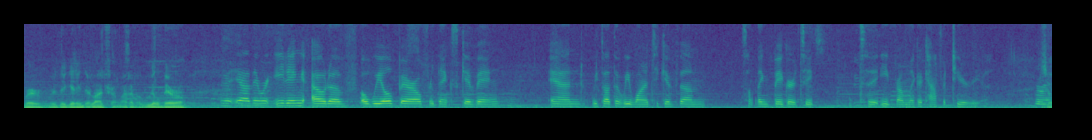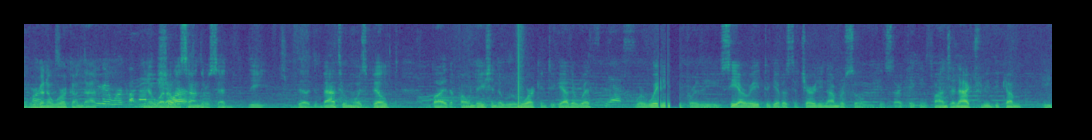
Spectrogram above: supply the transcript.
where were they getting their lunch from? Out of a wheelbarrow? yeah, they were eating out of a wheelbarrow for Thanksgiving, and we thought that we wanted to give them something bigger to to eat from, like a cafeteria. So we're going to work on that. You're gonna work on that, You know, for what sure. Alessandro said, the, the the bathroom was built by the foundation that we were working together with. Yes. We're waiting for the CRA to give us the charity number so we can start taking funds and actually become e-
